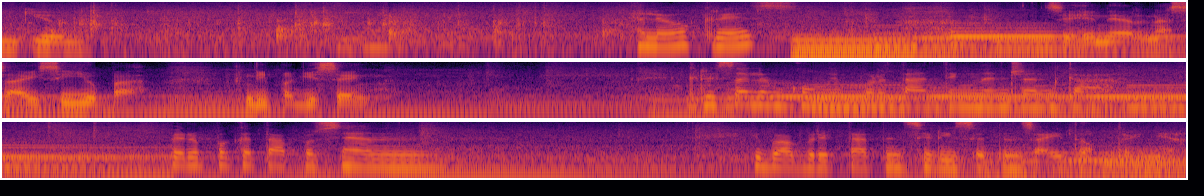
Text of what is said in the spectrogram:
Thank you. Hello, Chris? Si Hiner, nasa ICU pa. Hindi pa gising. Chris, alam kong importanteng nandyan ka. Pero pagkatapos yan, ibabalik natin si Lisa dun sa eye doctor niya.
